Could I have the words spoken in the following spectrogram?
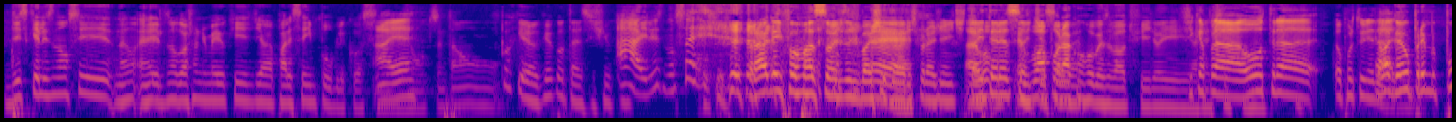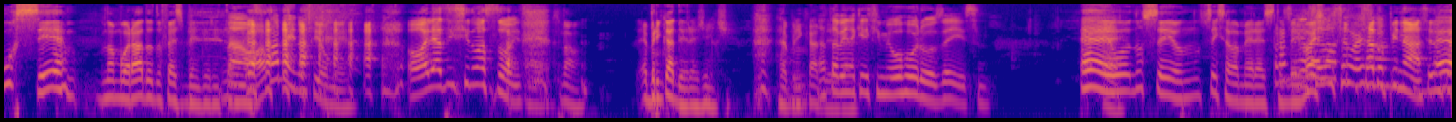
Diz que eles não se. Não, é, eles não gostam de meio que de aparecer em público, assim, Ah, é? juntos. Então. Por quê? O que acontece, Chico? Ah, eles não sei. Traga informações dos bastidores pra gente. Tá Eu vou- interessante Eu vou apurar com o Rubens Valdo Filho e. Fica gente- pra outra oportunidade. Ela ganhou o prêmio por ser namorada do Fassbender, então. Não, ela tá bem no filme. Olha as insinuações. Não. É brincadeira, gente. É brincadeira. Ela tá vendo aquele filme horroroso, é isso. É, É. eu não sei, eu não sei se ela merece Pra também, mas você não, sabe opinar, você não É.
